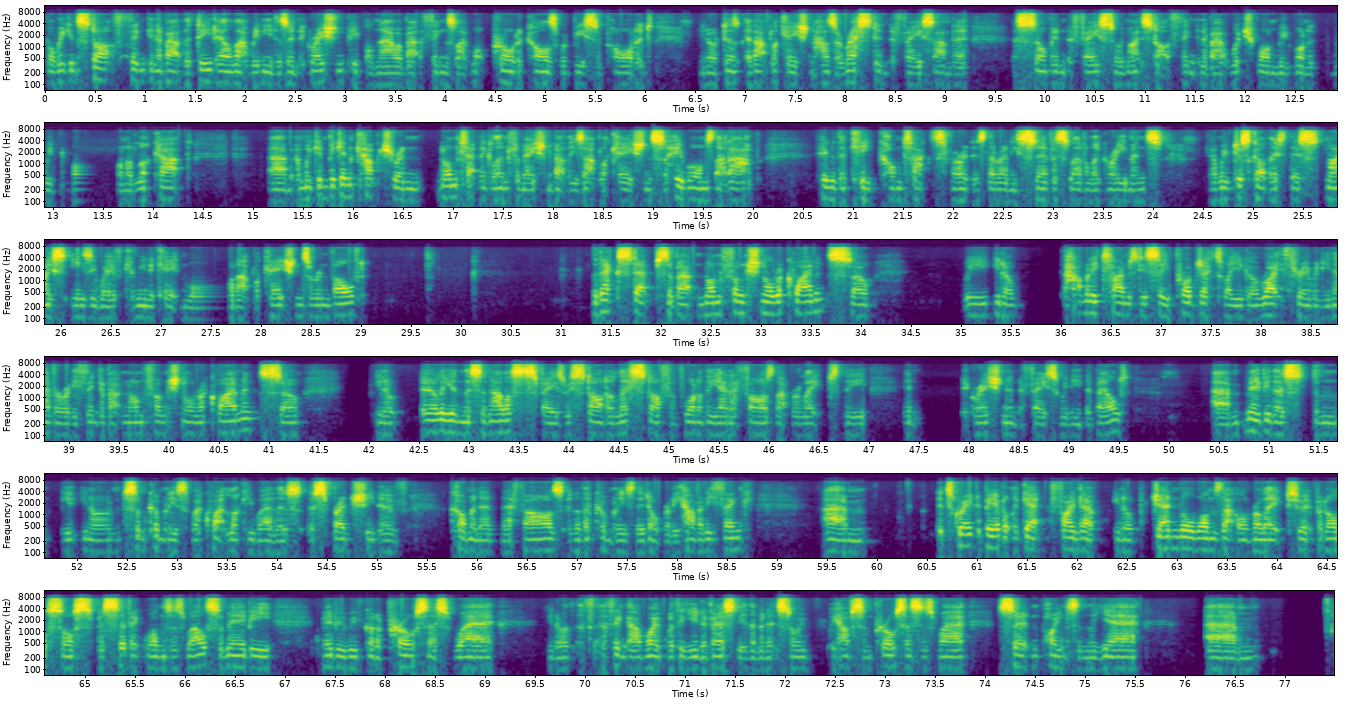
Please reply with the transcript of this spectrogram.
but we can start thinking about the detail that we need as integration people now about things like what protocols would be supported. You know, does an application has a REST interface and a, a SOAP interface, so we might start thinking about which one we'd want to we'd want to look at. Um, and we can begin capturing non-technical information about these applications. So who owns that app? Who are the key contacts for it? Is there any service level agreements? And we've just got this this nice, easy way of communicating what, what applications are involved. The next step's about non-functional requirements. So we, you know, how many times do you see projects where you go right through and you never really think about non-functional requirements? So, you know, early in this analysis phase, we start a list off of what are the NFRs that relate to the integration interface we need to build. Um, maybe there's some, you know, some companies we're quite lucky where there's a spreadsheet of common NFRs. In other companies, they don't really have anything. Um, it's great to be able to get find out you know general ones that will relate to it, but also specific ones as well. So maybe maybe we've got a process where you know I think I work with a university at the minute, so we, we have some processes where certain points in the year um,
